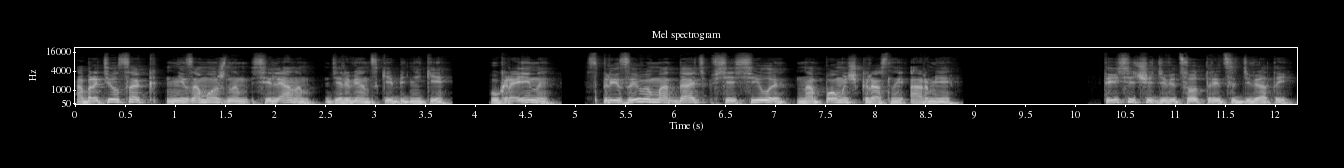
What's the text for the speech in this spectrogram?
обратился к незаможным селянам, деревенские бедняки, Украины с призывом отдать все силы на помощь Красной Армии. 1939.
